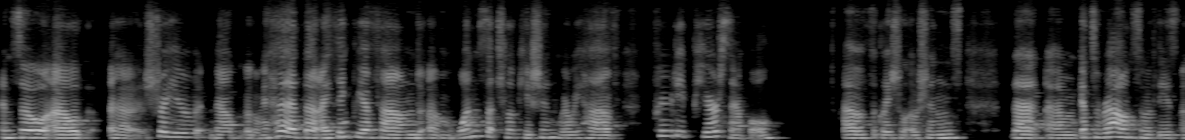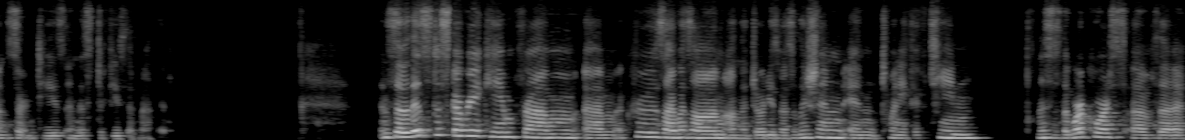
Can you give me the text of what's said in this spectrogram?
And so I'll uh, show you now going ahead that I think we have found um, one such location where we have pretty pure sample of the glacial oceans that um, gets around some of these uncertainties in this diffusive method. And so this discovery came from um, a cruise I was on on the JOIDES resolution in 2015. This is the workhorse of the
